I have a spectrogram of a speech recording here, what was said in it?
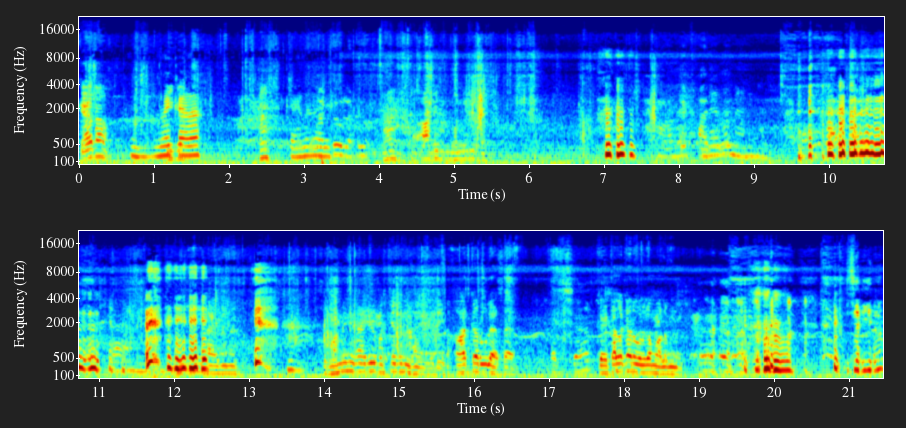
ਕਹਿ ਤਾ ਮੈਂ ਕਹਿਣਾ ਹਾਂ ਕਹਿਣਾ ਹਾਂ ਆਡੀ ਮੰਮੀ ਨੂੰ तो मम्मी ने खाएगी तो बच्चे भी नहीं खाएँगे आज का रूल ऐसा है। अच्छा। कल का रूल का मालूम नहीं। सही है ना?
